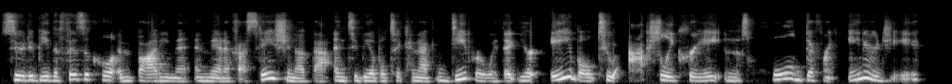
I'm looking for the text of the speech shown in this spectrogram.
So, to be the physical embodiment and manifestation of that, and to be able to connect deeper with it, you're able to actually create in this whole different energy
